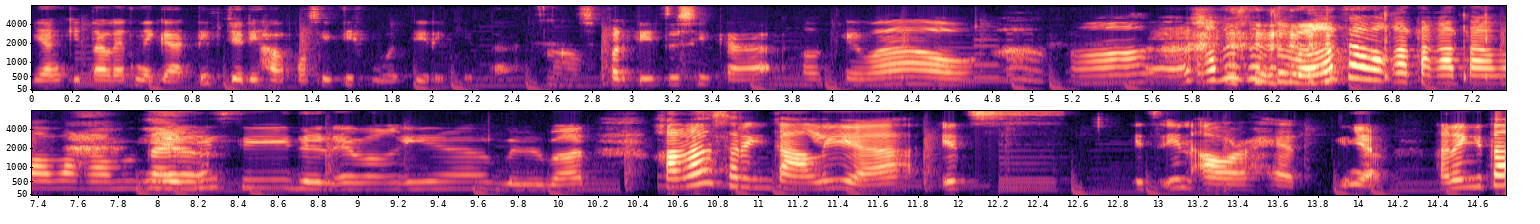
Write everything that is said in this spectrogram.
yang kita lihat negatif jadi hal positif buat diri kita. Oh. Seperti itu sih kak. Oke okay, wow. Oh, aku tuh banget sama kata-kata mama kamu yeah. tadi sih dan emang iya bener banget. Karena sering kali ya it's it's in our head gitu. Yeah. Kadang kita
